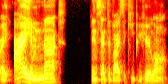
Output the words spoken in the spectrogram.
right? I am not incentivized to keep you here long.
